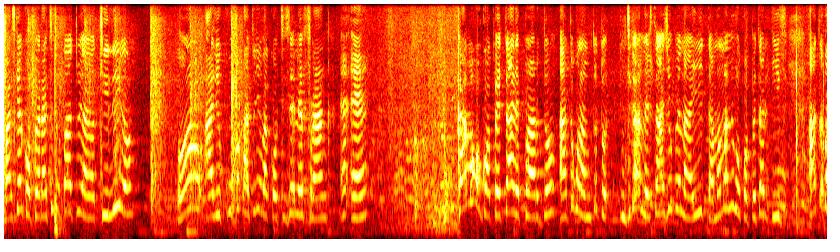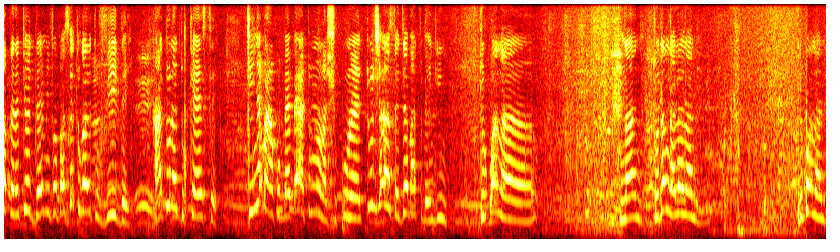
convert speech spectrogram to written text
Parce que cooperative pas tu ya kilio oh alikufa katunye bakotizene franc. Eh eh kama uko kopetale pardon hata kuna mtoto ndika message upe naita mama mimi kwa petale hivi hata bapelekeo demi fa parce que tungali tu vide hatuna tukese. Kinyama na kubebea tu na shukuru na tu chance je batu bengine. Tulikuwa na nani? Tudangalia nani? Ilikuwa nani?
